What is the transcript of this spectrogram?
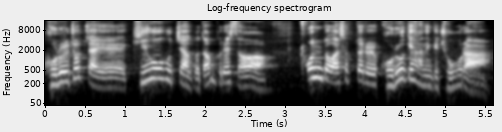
고를 조자에 기후 후자거든. 그래서 온도와 습도를 고르게 하는 게 조후라.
